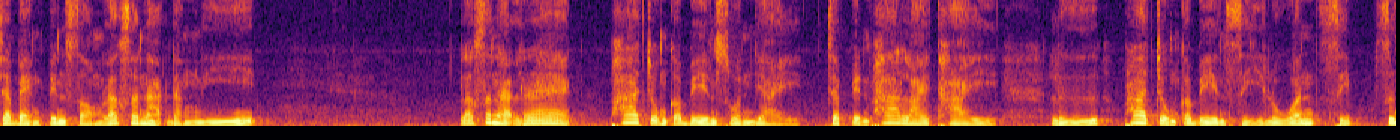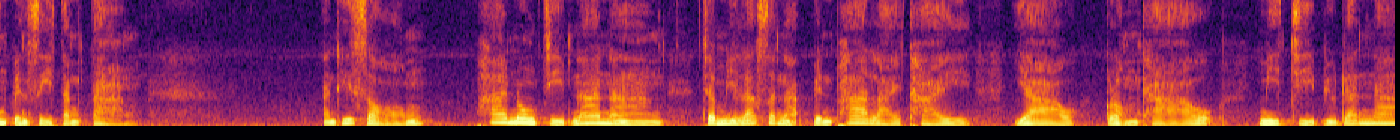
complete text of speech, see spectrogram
จะแบ่งเป็นสองลักษณะดังนี้ ลักษณะแรก ผ้าจงกระเบนส่วนใหญ่จะเป็นผ้าลายไทย หรือผ้าจงกระเบนสีล้วนสิบซึ่งเป็นสีต่างๆ อันที่สอง ผ้านุ่งจีบหน้านาง จะมีลักษณะเป็นผ้าลายไทย ยาว กล่อมเท้า มีจีบอยู่ด้านหน้า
